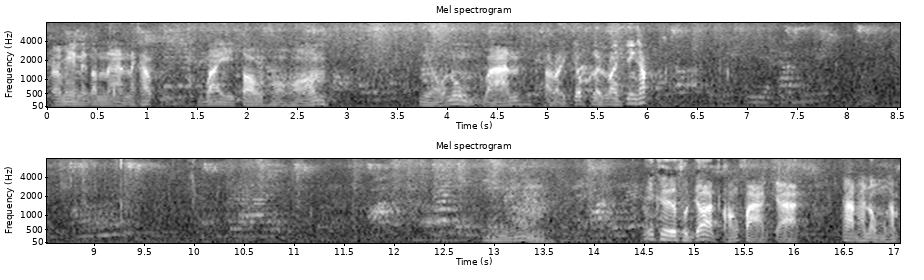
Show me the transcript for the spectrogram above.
กะละแมในตำนานนะครับ ใบตองหอม เหนียวนุ่มหวานอร่อยเจียวเกินอร่อยจริงครับนี่คือสุดยอดของฝากจากท่าพนมครับ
